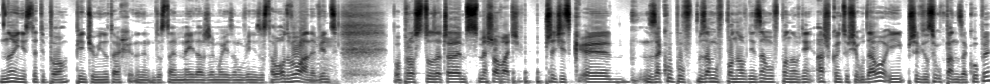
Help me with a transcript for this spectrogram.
no i niestety po pięciu minutach dostałem maila, że moje zamówienie zostało odwołane, więc po prostu zacząłem smeszować przycisk y, zakupów, zamów ponownie, zamów ponownie, aż w końcu się udało i przywiózł pan zakupy,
